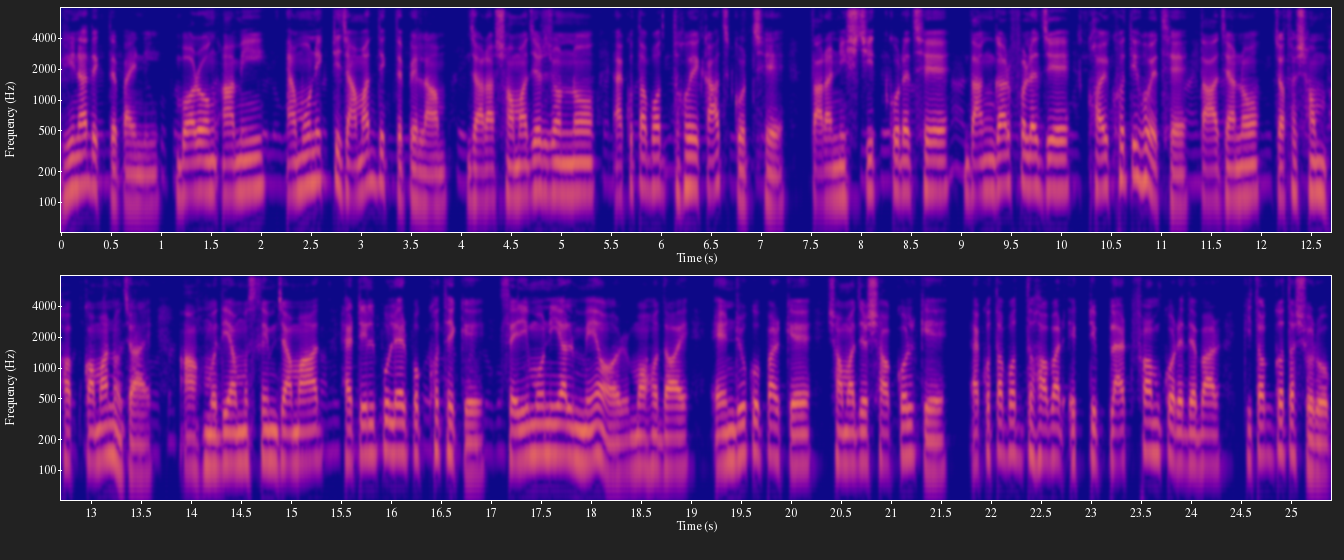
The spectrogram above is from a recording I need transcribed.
ঘৃণা দেখতে পাইনি, বরং আমি এমন একটি জামাত দেখতে পেলাম, যারা সমাজের জন্য একতাবদ্ধ হয়ে কাজ করছে। তারা নিশ্চিত করেছে, দাঙ্গার ফলে যে ক্ষয়ক্ষতি হয়েছে, তা যেন যথাসম্ভব কমানো যায়। আহমদিয়া মুসলিম জামাত হ্যাটিলপুলের পক্ষ থেকে সেরিমোনিয়াল মেয়র মহোদয় এন্ড্রু কুপারকে, সমাজের সকলকে একতাবদ্ধ হবার একটি প্ল্যাটফর্ম করে দেবার কৃতজ্ঞতা স্বরূপ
